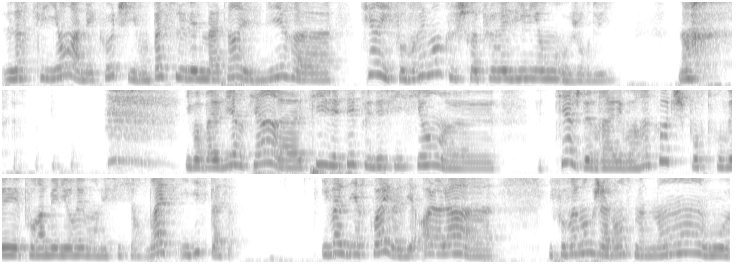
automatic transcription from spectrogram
leurs clients, à mes coachs, ils vont pas se lever le matin et se dire, euh, tiens, il faut vraiment que je sois plus résilient aujourd'hui. Non. ils vont pas se dire, tiens, euh, si j'étais plus efficient, tiens, je devrais aller voir un coach pour trouver, pour améliorer mon efficience. Bref, ils disent pas ça. Il va se dire quoi? Il va se dire, oh là là, il faut vraiment que j'avance maintenant, ou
